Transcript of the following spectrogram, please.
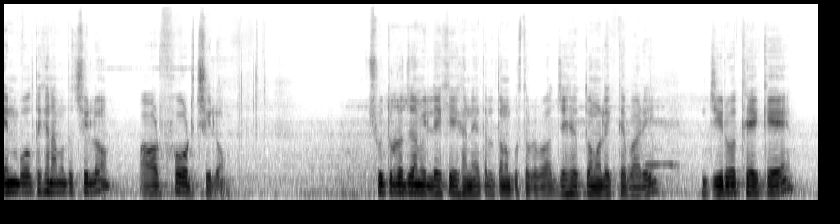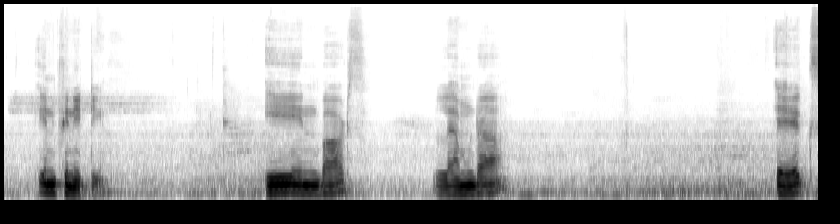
n বলতে এখানে আমাদের ছিল পাওয়ার ফোর ছিল। সূত্রটা যদি আমি লিখি এখানে, তাহলে তোমরা বুঝতে পারব। যেহেতু আমরা লিখতে পারি জিরো থেকে infinity e inverse lambda x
